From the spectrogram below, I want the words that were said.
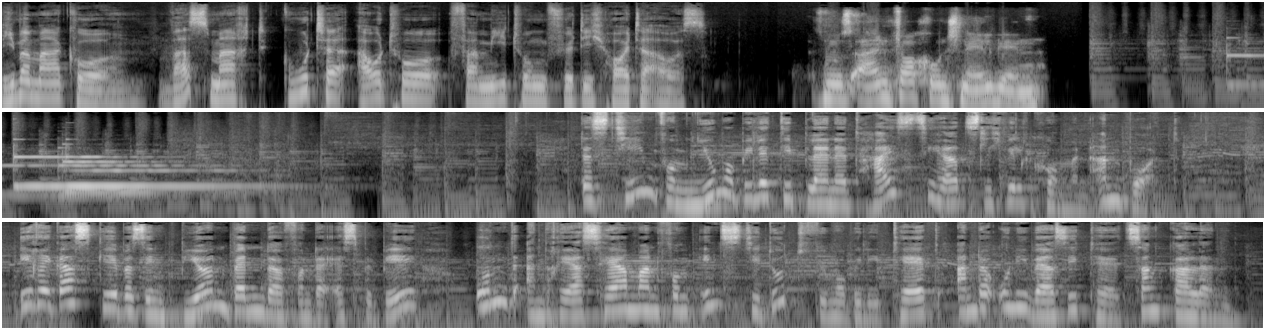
Lieber Marco, was macht gute Autovermietung für dich heute aus? Es muss einfach und schnell gehen. Das Team vom New Mobility Planet heißt Sie herzlich willkommen an Bord. Ihre Gastgeber sind Björn Bender von der SBB und Andreas Hermann vom Institut für Mobilität an der Universität St. Gallen.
